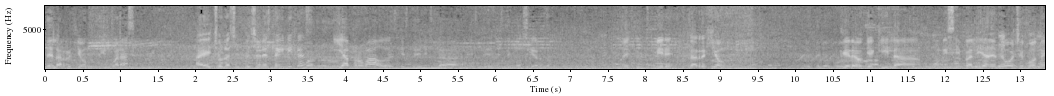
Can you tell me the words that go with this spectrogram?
de la región en Huaraz ha hecho las inspecciones técnicas y ha aprobado este, este, este concierto. Mire, la región, creo que aquí la municipalidad de Nuevo Chimbote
